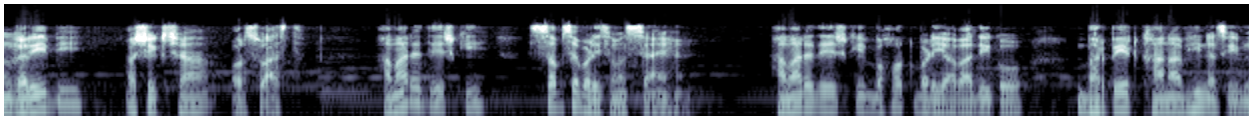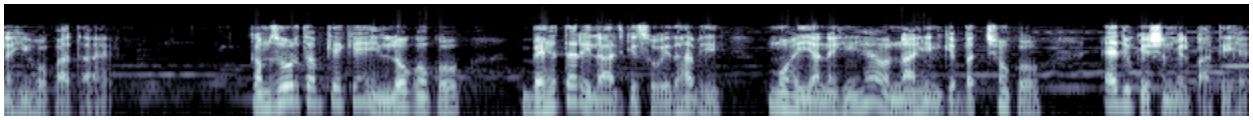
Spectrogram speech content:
गरीबी, अशिक्षा और स्वास्थ्य। हमारे देश की सबसे बड़ी समस्याएँ हैं। हमारे देश की बहुत बड़ी आबादी को भरपेट खाना भी नसीब नहीं हो पाता है। कमज़ोर तबके के इन लोगों को बेहतर इलाज की सुविधा भी मुहैया नहीं है और ना ही इनके बच्चों को एजुकेशन मिल पाती है।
